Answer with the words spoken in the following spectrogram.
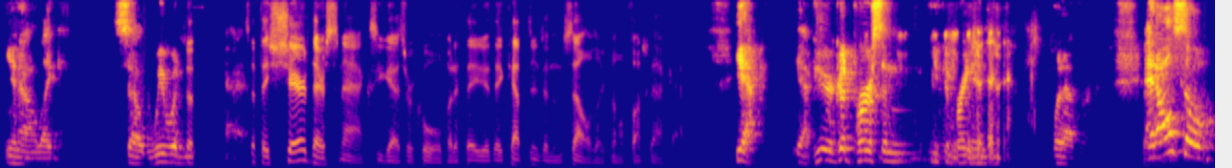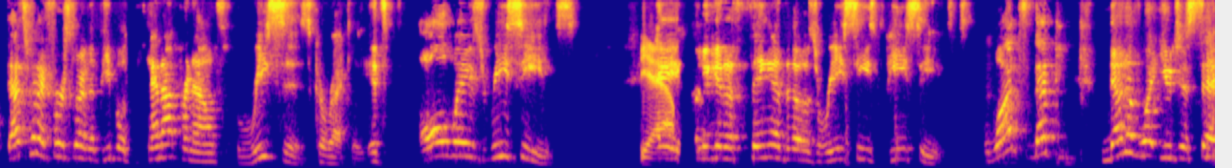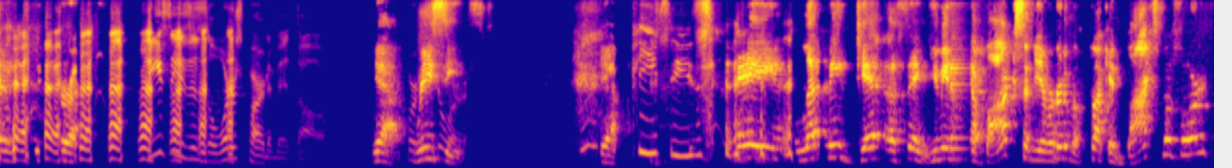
You know, like, so we would. So- So if they shared their snacks, you guys were cool. But if they they kept them to themselves, like no, fuck that guy. Yeah, yeah. If you're a good person, you can bring in whatever. And also, that's when I first learned that people cannot pronounce Reese's correctly. It's always Reese's. yeah. Hey, let me get a thing of those Reese's Pieces. What? That none of what you just said. is correct. Feces is the worst part of it, though. Yeah, For Reese's. Pieces. Hey, let me get a thing. You mean a box? Have you ever heard of a fucking box before?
